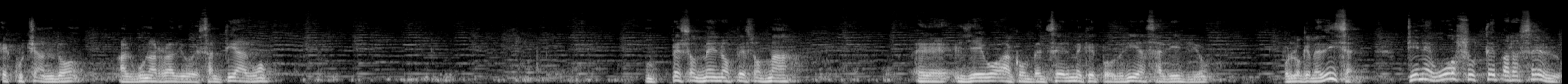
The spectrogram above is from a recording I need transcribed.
escuchando alguna radio de Santiago, pesos menos, pesos más, eh, llego a convencerme que podría salir yo. Por lo que me dicen, tiene voz usted para hacerlo.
